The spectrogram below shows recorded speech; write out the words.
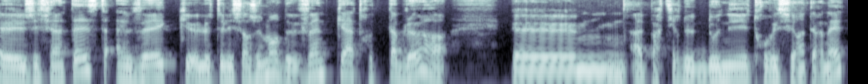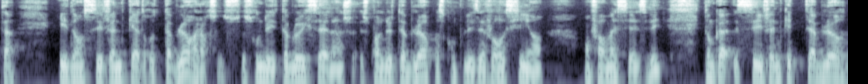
euh, j'ai fait un test avec le téléchargement de 24 tableurs euh, à partir de données trouvées sur Internet. Et dans ces 24 tableurs, alors ce, sont des tableaux Excel, hein, je, parle de tableurs parce qu'on peut les avoir aussi en, en format CSV. Donc euh, ces 24 tableurs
